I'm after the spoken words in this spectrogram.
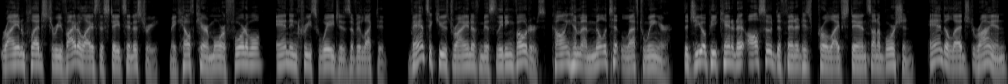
Ryan pledged to revitalize the state's industry, make healthcare more affordable, and increase wages of elected. Vance accused Ryan of misleading voters, calling him a militant left winger. The GOP candidate also defended his pro life stance on abortion and alleged Ryan,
